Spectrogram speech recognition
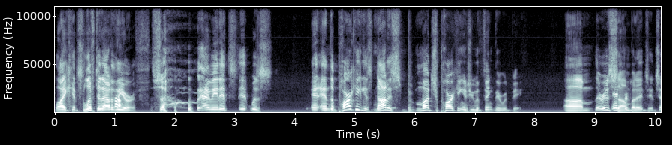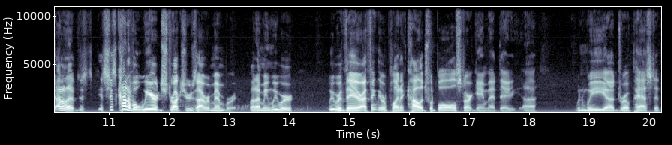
like it's lifted out of the earth. So I mean, it's it was and, and the parking is not as much parking as you would think there would be. Um, there is some, but it's, it's I don't know, just it's just kind of a weird structure as I remember it. But I mean, we were we were there. I think they were playing a college football All Star game that day uh, when we uh, drove past it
